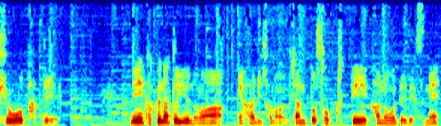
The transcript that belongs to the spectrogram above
標を立て、明確なというのは、やはりそのちゃんと測定可能でですね、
